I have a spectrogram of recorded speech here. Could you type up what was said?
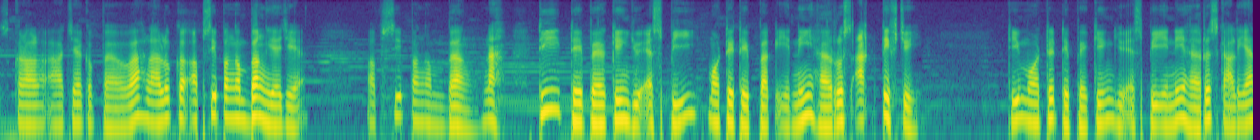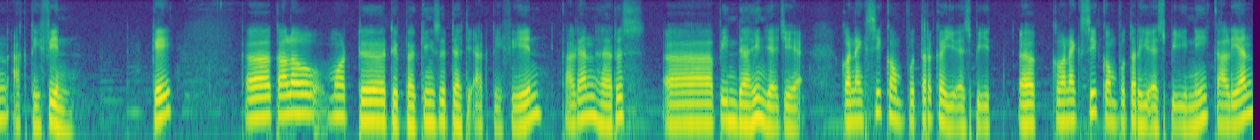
scroll aja ke bawah lalu ke opsi pengembang ya Ci ya. Opsi pengembang. Nah di debugging USB mode debug ini harus aktif cuy di mode debugging USB ini harus kalian aktifin. Oke? Okay. uh, kalau mode debugging sudah diaktifin kalian harus uh, pindahin ya cuy ya. Koneksi komputer ke USB uh, koneksi komputer USB ini kalian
